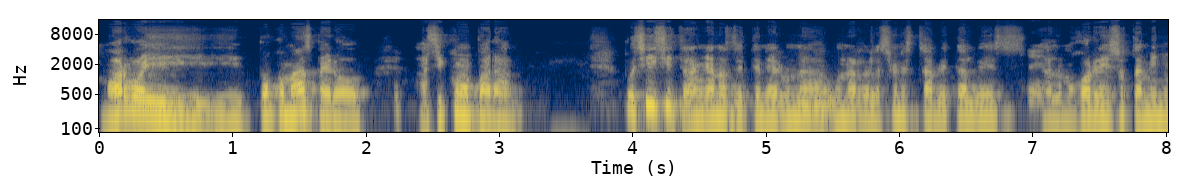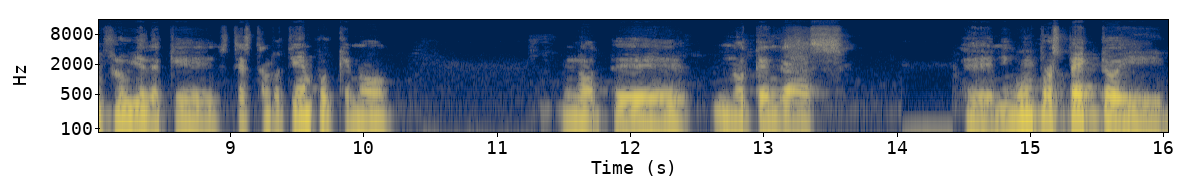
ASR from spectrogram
morbo y, poco más, pero así como para, pues sí, sí, te dan ganas de tener una, una relación estable tal vez. A lo mejor eso también influye de que estés tanto tiempo y que no, no, te, no tengas eh, ningún prospecto y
